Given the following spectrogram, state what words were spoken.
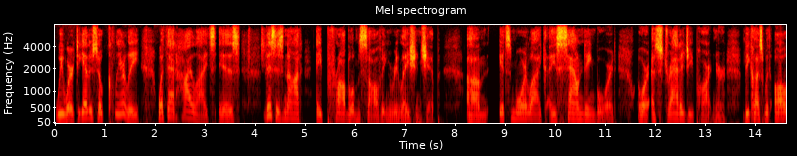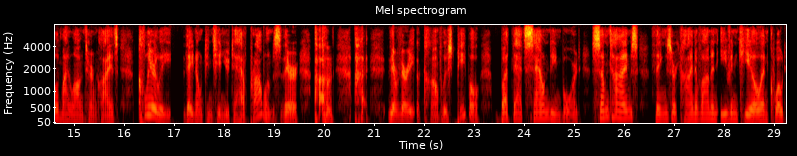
we work together so clearly what that highlights is this is not a problem solving relationship um, it's more like a sounding board or a strategy partner because with all of my long term clients, clearly they don't continue to have problems. They're um, they're very accomplished people, but that sounding board sometimes things are kind of on an even keel and quote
